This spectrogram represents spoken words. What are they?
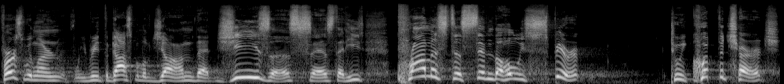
First, we learn, if we read the Gospel of John, that Jesus says that he promised to send the Holy Spirit to equip the church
